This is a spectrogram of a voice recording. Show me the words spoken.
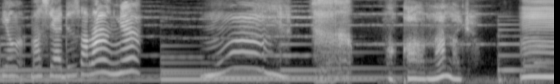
yang masih ada sarangnya. Hmm, Makanan aja. hmm,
